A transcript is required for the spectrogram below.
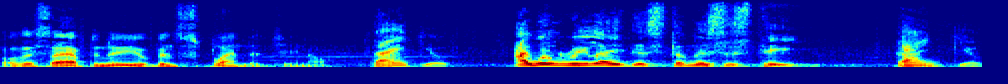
Well, this afternoon you've been splendid, Gino. thank you. I will relay this to Mrs. T. Thank you.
